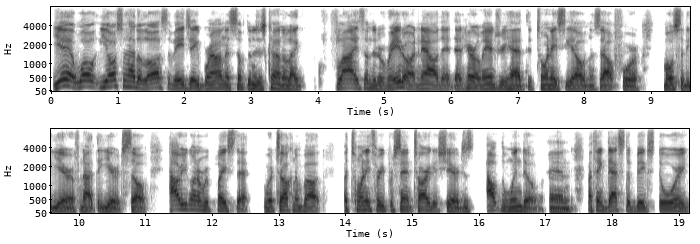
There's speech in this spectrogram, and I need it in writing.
yeah, well, you also had the loss of AJ Brown. That's something that just kind of like flies under the radar now that that Harold Landry had the torn ACL and is out for most of the year, if not the year itself. How are you going to replace that? We're talking about a 23% target share just out the window. And I think that's the big story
